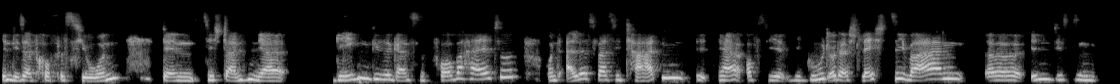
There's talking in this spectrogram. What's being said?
in dieser Profession. Denn sie standen ja gegen diese ganzen Vorbehalte und alles, was sie taten, ja, ob sie wie gut oder schlecht sie waren, äh, in diesen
